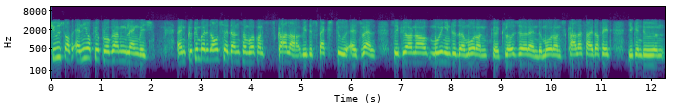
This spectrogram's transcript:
choose of any of your programming language, And Cucumber has also done some work on Scala with the Specs 2 as well. So if you are now moving into the more on Clojure and the more on Scala side of it, you can do um,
